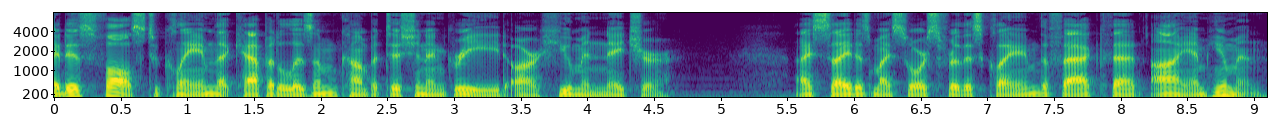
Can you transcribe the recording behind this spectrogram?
It is false to claim that capitalism, competition, and greed are human nature. I cite as my source for this claim the fact that I am human.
